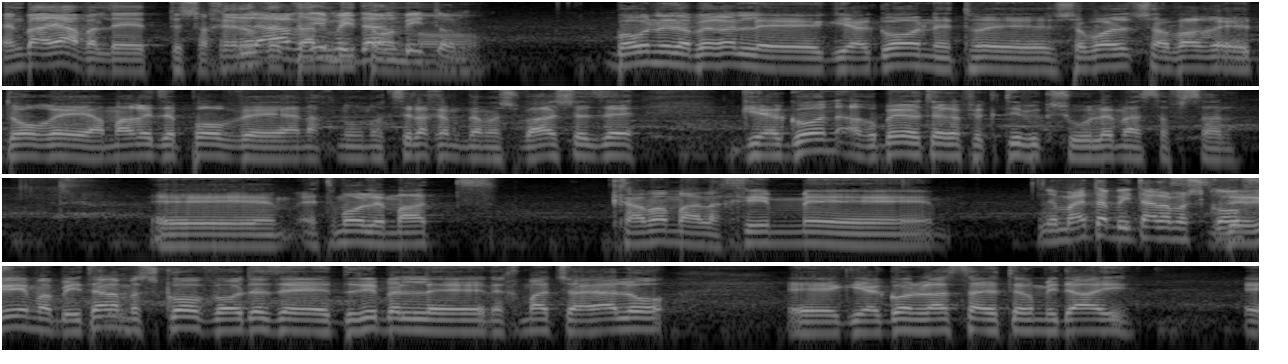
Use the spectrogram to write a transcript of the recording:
אין בעיה, אבל אה, תשחרר את זה להבדיל דן ביטון. מדן ביטון. או- בואו נדבר על אה, גיאגון, את, אה, שבוע שעבר אה, דור אה, אמר את זה פה ואנחנו נוציא לכם גם השוואה של זה. גיאגון הרבה יותר אפקטיבי כשהוא עולה מהספסל. אה, אתמול למט כמה מהלכים אה, למעט הבעיטה למשקוף, סבירים, הבעיטה למשקוף ועוד איזה דריבל אה, נחמד שהיה לו. אה, גיאגון לא עשה יותר מדי. אה,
